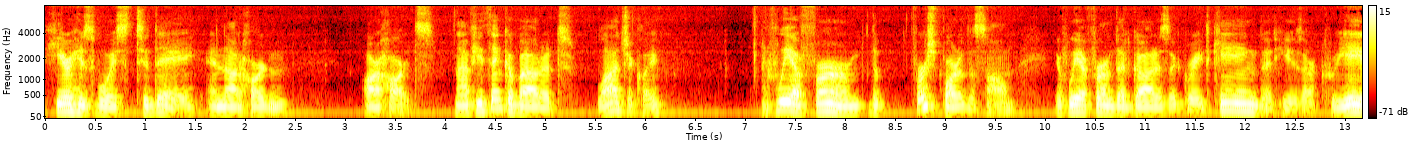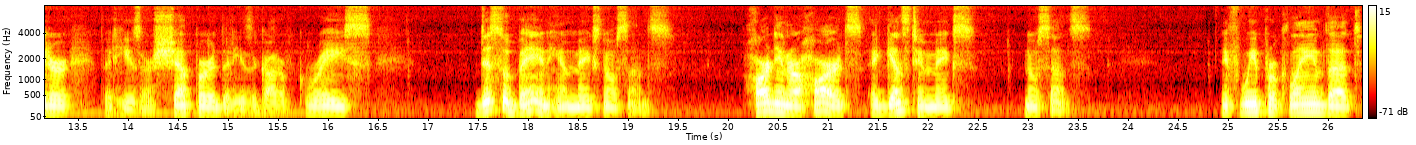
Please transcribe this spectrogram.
hear his voice today and not harden our hearts. Now, if you think about it logically, if we affirm the first part of the psalm, if we affirm that God is a great king, that he is our creator, that he is our shepherd, that he is a God of grace, disobeying him makes no sense. Hardening our hearts against him makes no sense. If we proclaim that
